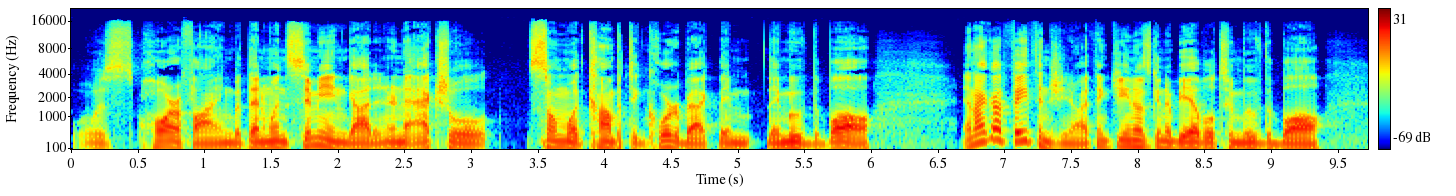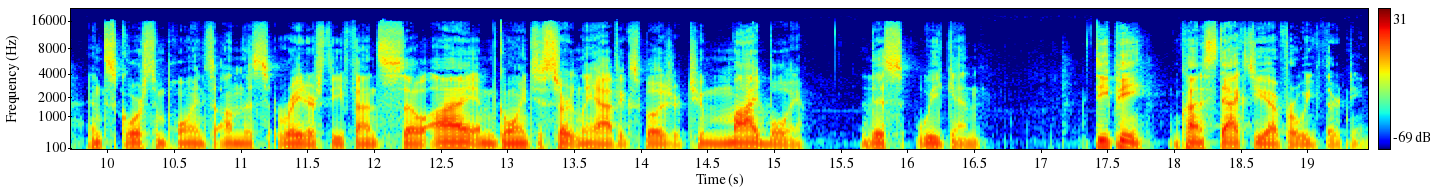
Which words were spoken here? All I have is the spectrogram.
was horrifying. But then when Siemian got in an actual somewhat competent quarterback, they they moved the ball. And I got faith in Geno. I think Geno's going to be able to move the ball and score some points on this Raiders defense. So I am going to certainly have exposure to my boy this weekend. DP, what kind of stacks do you have for week 13?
